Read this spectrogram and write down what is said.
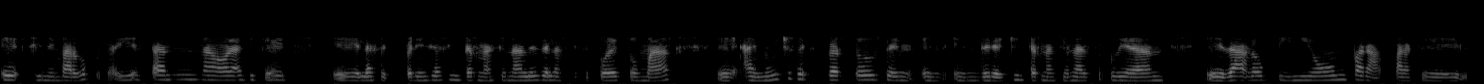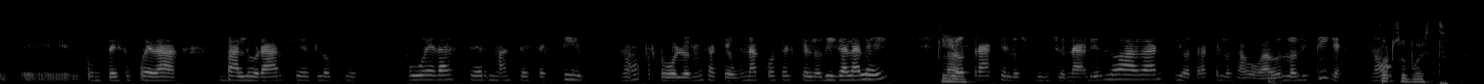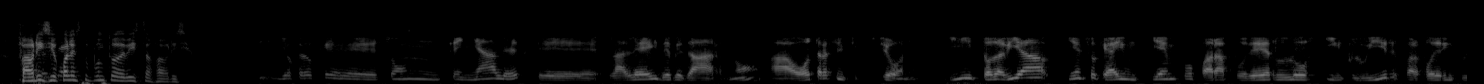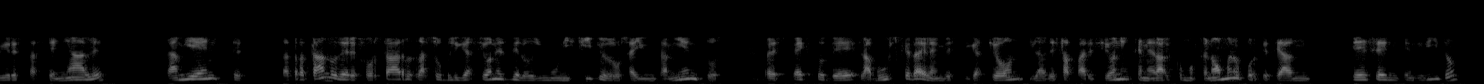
Eh, sin embargo, pues ahí están ahora así que eh, las experiencias internacionales de las que se puede tomar. Eh, hay muchos expertos en, en, derecho internacional que pudieran eh, dar opinión para, para que el, el Congreso pueda valorar qué es lo que pueda ser más efectivo, ¿no? Porque volvemos a que una cosa es que lo diga la ley claro. y otra que los funcionarios lo hagan y otra que los abogados lo litiguen, ¿no? Por supuesto. Fabricio, Entonces, ¿cuál es tu punto de vista, Fabricio? Yo creo que son señales que la ley debe dar, ¿no? A otras instituciones. Y todavía pienso que hay un tiempo para poderlos incluir, para poder incluir estas señales. También se está tratando de reforzar las obligaciones de los municipios, de los ayuntamientos, respecto de la búsqueda y la investigación y la desaparición en general como fenómeno, porque se han desentendido,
